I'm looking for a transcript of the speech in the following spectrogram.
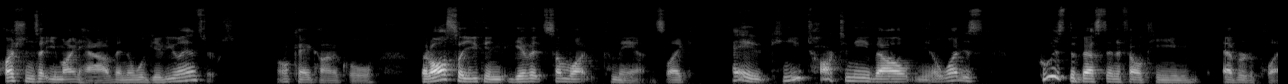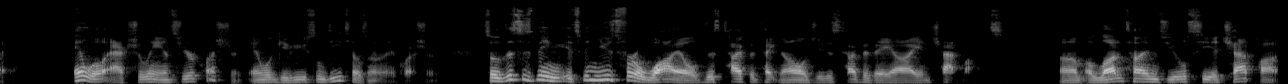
questions that you might have, and it will give you answers. Okay, kind of cool. But also you can give it somewhat commands like, "Hey, can you talk to me about you know what is who is the best NFL team ever to play?" And we'll actually answer your question, and we'll give you some details on that question. So this is being it's been used for a while. This type of technology, this type of AI and chatbots. Um, a lot of times you'll see a chatbot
